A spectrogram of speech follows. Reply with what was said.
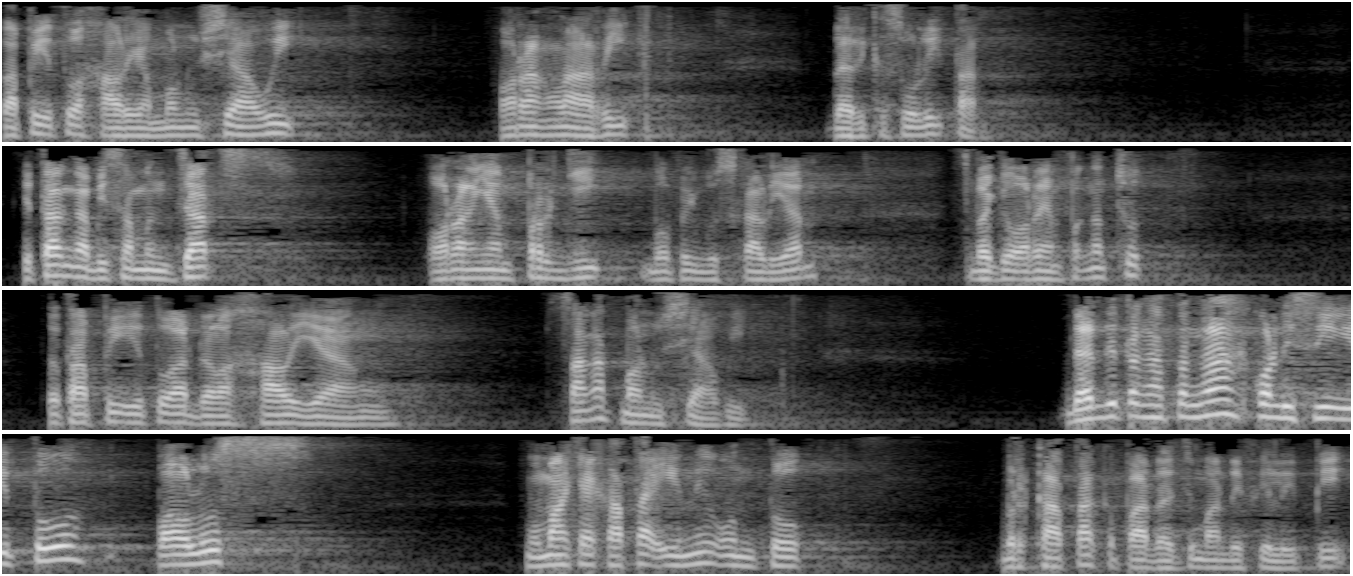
tapi itu hal yang manusiawi. Orang lari dari kesulitan. Kita nggak bisa menjudge orang yang pergi, Bapak Ibu sekalian, sebagai orang yang pengecut. Tetapi itu adalah hal yang sangat manusiawi. Dan di tengah-tengah kondisi itu, Paulus memakai kata ini untuk berkata kepada jemaat di Filipi,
